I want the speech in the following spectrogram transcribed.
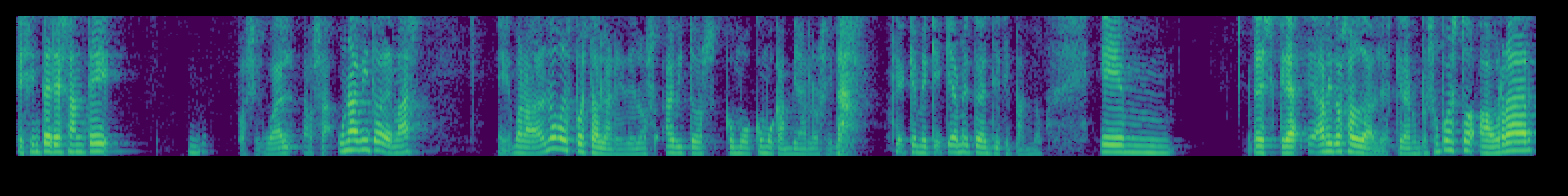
es interesante, pues igual, o sea, un hábito además, eh, bueno, luego después te hablaré de los hábitos, cómo, cómo cambiarlos y tal, que, me, ya me estoy anticipando. Em, entonces, hábitos saludables, crear un presupuesto, ahorrar,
